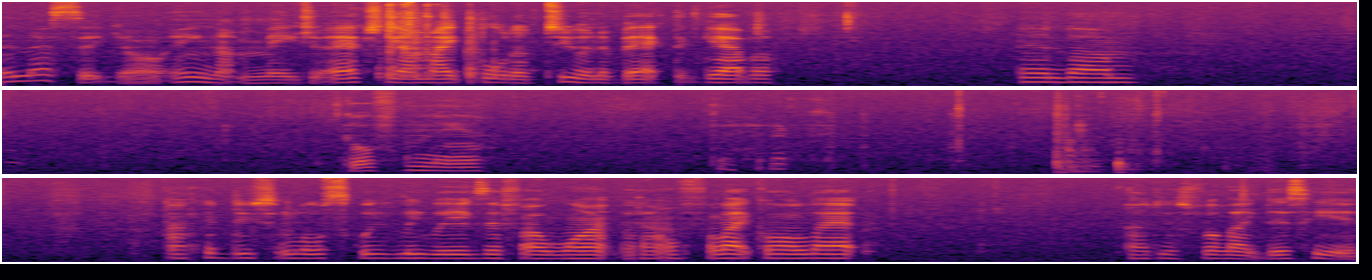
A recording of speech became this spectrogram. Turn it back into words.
And that's it, y'all. Ain't nothing major. Actually, I might pull the two in the back together. And, um, go from there. What the heck? I could do some little squiggly wigs if I want, but I don't feel like all that. I just feel like this here.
